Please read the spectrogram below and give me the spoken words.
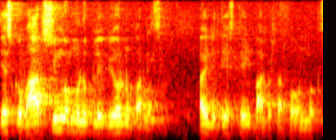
त्यसको भार सिङ्गो मुलुकले बिहोर्नु पर्नेछ अहिले देश त्यही बाटोतर्फ उन्मुख छ।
